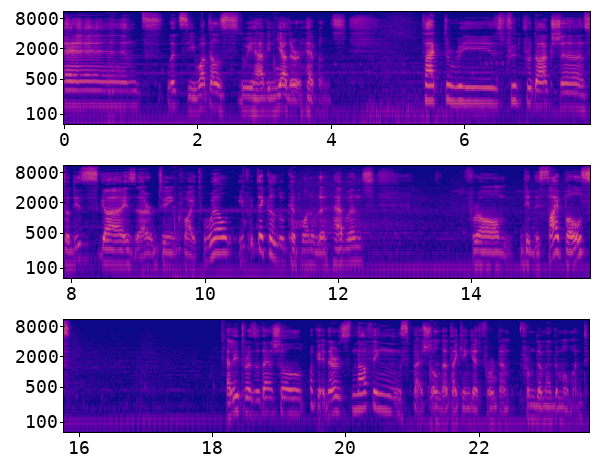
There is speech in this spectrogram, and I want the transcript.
And let's see, what else do we have in the other heavens? Factories, food production, so these guys are doing quite well. If we take a look at one of the heavens from the disciples, elite residential, okay, there's nothing special that I can get for them from them at the moment.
